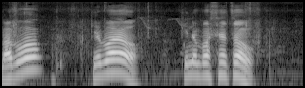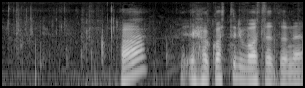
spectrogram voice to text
बाबु के भयो? किन बसेछौ? हँ? कसरी बसेछ न.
